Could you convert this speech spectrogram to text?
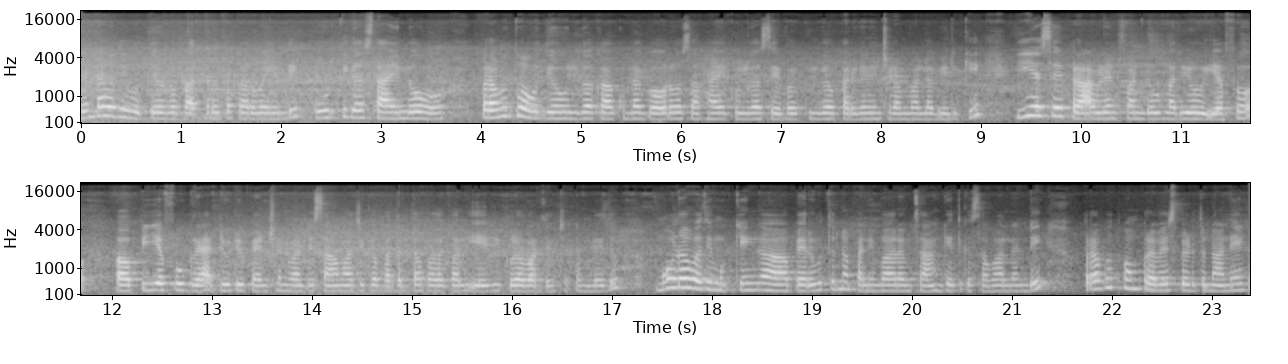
రెండవది ఉద్యోగ భద్రత కరువైంది. పూర్తిగా స్థాయిలో ప్రభుత్వ ఉద్యోగులుగా కాకుండా గౌరవ సహాయకులుగా సేవకులుగా పరిగణించడం వల్ల వీరికి ఈఎస్ఐ ప్రావిడెంట్ ఫండ్ మరియు ఎఫ్ పిఎఫ్ గ్రాట్యుటీ పెన్షన్ వంటి సామాజిక భద్రతా పథకాలు ఏవి కూడా వర్తించటం లేదు. మూడవది ముఖ్యంగా పెరుగుతున్న పనిభారం సాంకేతిక సవాళ్ళండి. ప్రభుత్వం ప్రవేశపెడుతున్న అనేక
